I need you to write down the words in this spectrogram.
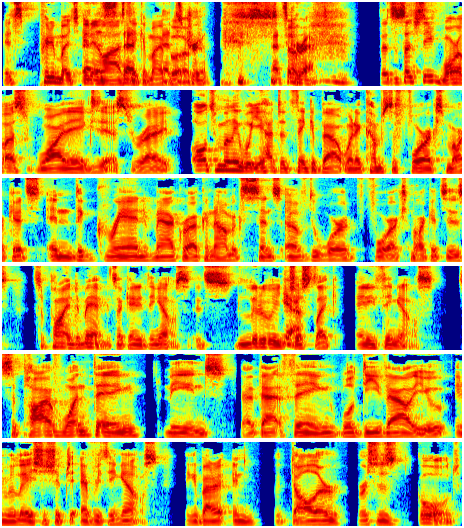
It's pretty much is- inelastic that- in my that's book. true. That's So, correct. That's essentially more or less why they exist, right? Ultimately, what you have to think about when it comes to forex markets in the grand macroeconomic sense of the word forex markets is supply and demand. It's like anything else. It's literally Yeah. just like anything else. Supply of one thing means that that thing will devalue in relationship to everything else. Think about it in the dollar versus gold.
